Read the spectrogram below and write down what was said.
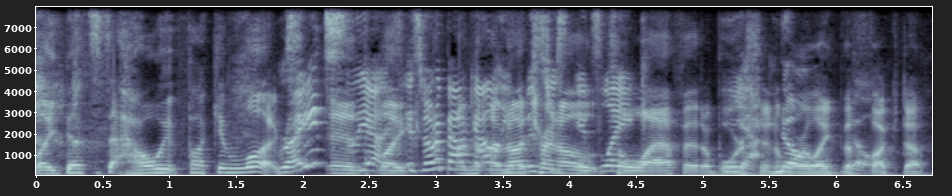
like that's how it fucking looks Right? Yeah, it's- it's not a back I'm, alley, I'm not but it's trying just- to, it's like- to laugh at abortion Yeah, no, or like the no. fucked up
